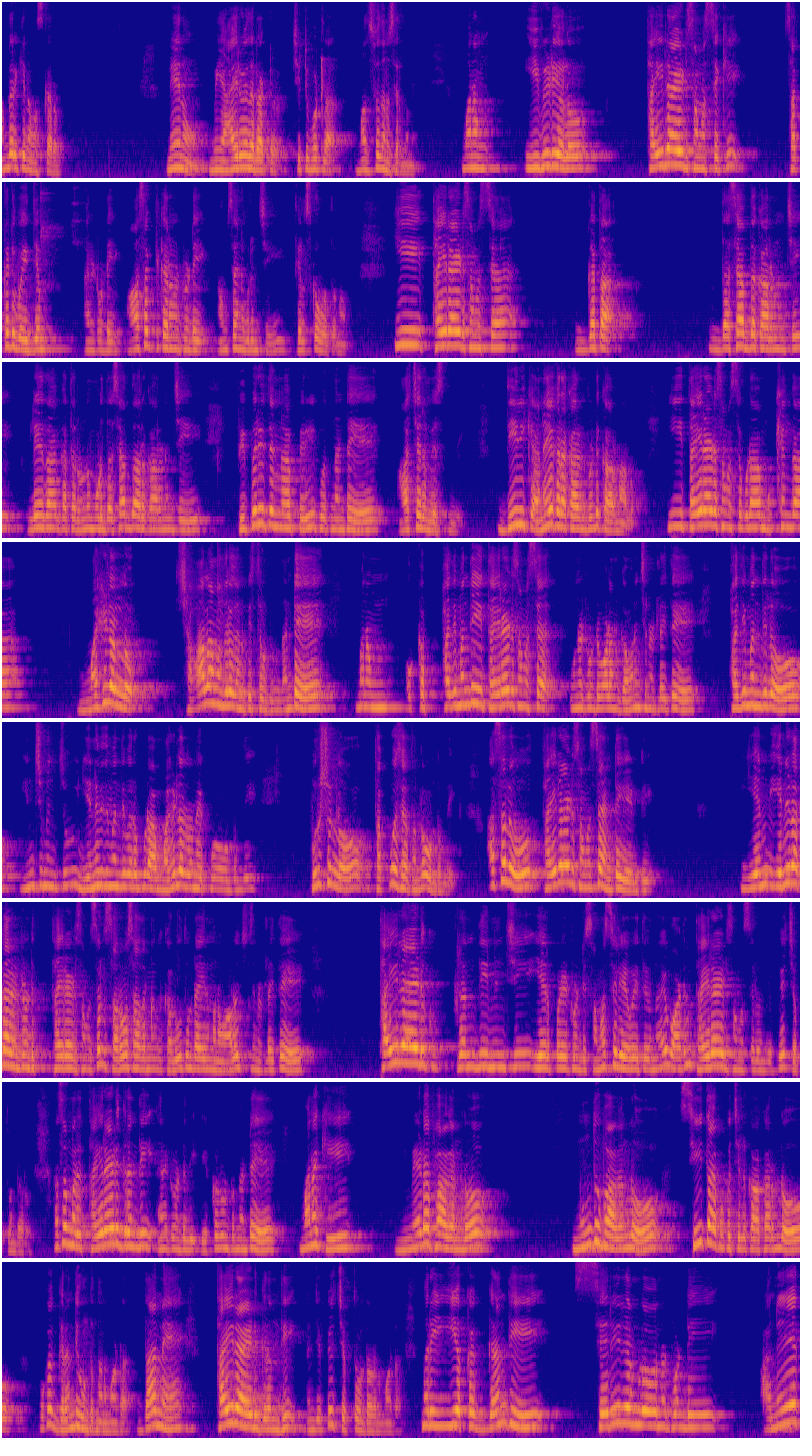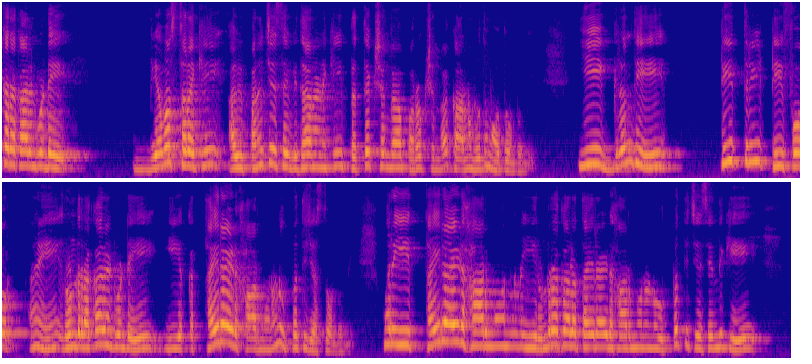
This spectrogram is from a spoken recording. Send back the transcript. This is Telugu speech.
అందరికీ నమస్కారం. నేను మీ ఆయుర్వేద డాక్టర్ చిట్టుపుట్ల మధుసూదన శర్మని. మనం ఈ వీడియోలో థైరాయిడ్ సమస్యకి చక్కటి వైద్యం అనేటువంటి ఆసక్తికరమైనటువంటి అంశాన్ని గురించి తెలుసుకోబోతున్నాం. ఈ థైరాయిడ్ సమస్య గత దశాబ్ద కాలం నుంచి లేదా గత రెండు మూడు దశాబ్దాల కాలం నుంచి విపరీతంగా పెరిగిపోతుందంటే ఆశ్చర్యం వేస్తుంది. దీనికి అనేక రకాలైనటువంటి కారణాలు. ఈ థైరాయిడ్ సమస్య కూడా ముఖ్యంగా మహిళల్లో చాలా మందిలో కనిపిస్తూ ఉంటుంది. అంటే మనం ఒక పది మంది థైరాయిడ్ సమస్య ఉన్నటువంటి వాళ్ళని గమనించినట్లయితే పది మందిలో ఇంచుమించు ఎనిమిది మంది వరకు కూడా మహిళల్లోనే ఎక్కువ ఉంటుంది. పురుషుల్లో తక్కువ శాతంలో ఉంటుంది. అసలు థైరాయిడ్ సమస్య అంటే ఏంటి? ఎన్ని ఎన్ని రకాలైనటువంటి థైరాయిడ్ సమస్యలు సర్వసాధారణంగా కలుగుతుంటాయని మనం ఆలోచించినట్లయితే థైరాయిడ్ గ్రంథి నుంచి ఏర్పడేటువంటి సమస్యలు ఏవైతే ఉన్నాయో వాటిని థైరాయిడ్ సమస్యలు అని చెప్పి చెప్తుంటారు. అసలు మరి థైరాయిడ్ గ్రంథి అనేటువంటిది ఎక్కడ ఉంటుందంటే మనకి మెడ భాగంలో ముందు భాగంలో సీతాకొక చిలుక ఆకారంలో ఒక గ్రంథి ఉంటుందన్నమాట. దాన్నే థైరాయిడ్ గ్రంథి అని చెప్పి చెప్తూ ఉంటారు అనమాట మరి ఈ యొక్క గ్రంథి శరీరంలో ఉన్నటువంటి అనేక రకాలైనటువంటి వ్యవస్థలకి అవి పనిచేసే విధానానికి ప్రత్యక్షంగా పరోక్షంగా కారణభూతం అవుతూ ఉంటుంది. ఈ గ్రంథి టీ త్రీ టీ ఫోర్ అని రెండు రకాలైనటువంటి ఈ యొక్క థైరాయిడ్ హార్మోన్లను ఉత్పత్తి చేస్తూ ఉంటుంది. మరి ఈ థైరాయిడ్ హార్మోన్లను ఈ రెండు రకాల థైరాయిడ్ హార్మోన్లను ఉత్పత్తి చేసేందుకు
